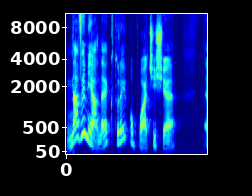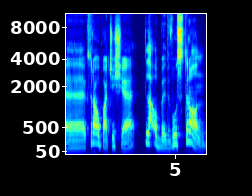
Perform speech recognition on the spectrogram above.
na wymianę, której opłaci się, która opłaci się dla obydwu stron.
